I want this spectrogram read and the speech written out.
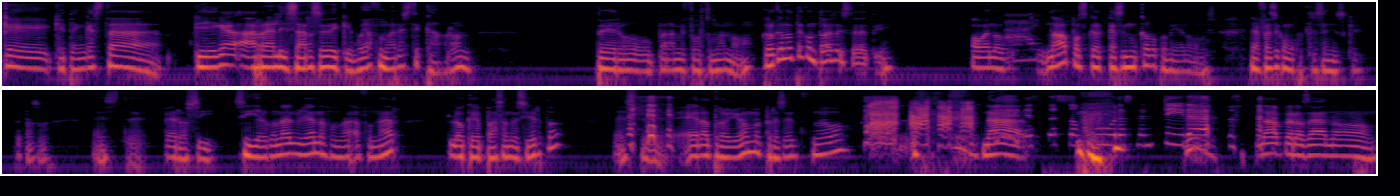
que, que tenga esta... Que llegue a realizarse de que voy a fundar a este cabrón. Pero para mi fortuna no. Creo que no te he contado esa historia a ti. O bueno, Ay, no, pues ca- casi nunca hablo con ella, no mames. Ya fue hace como tres años que, que pasó. Este, pero sí, si alguna vez me llegan a funar, a funar, lo que pasa no es cierto. Este, era otro yo, me presento nuevo. Nada, Estas son puras mentiras. no, pero o sea, no,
